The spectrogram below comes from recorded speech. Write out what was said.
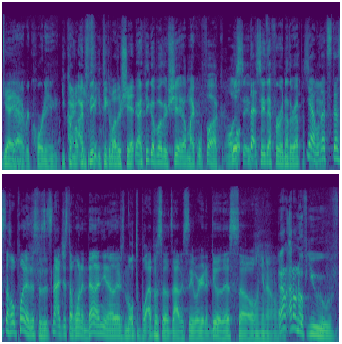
Yeah, yeah. uh, recording, You come I, up, I you, think you think of other shit. I think of other shit. I'm like, well, fuck. I'll Well, just say that- say that for another episode. yeah, well, that's that's the whole point of this. Is it's not just a one and done. You know, there's multiple episodes. Obviously, we're gonna do this, so you know. I don't, I don't know if you've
